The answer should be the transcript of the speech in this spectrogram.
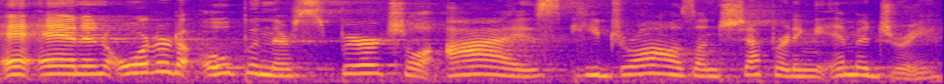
And in order to open their spiritual eyes, he draws on shepherding imagery.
